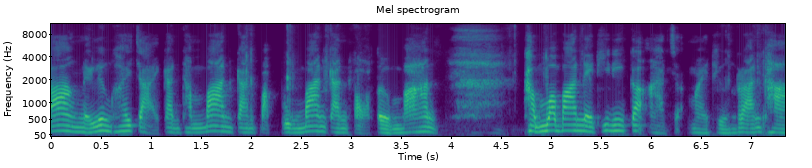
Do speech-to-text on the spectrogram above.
บ้างในเรื่องค่าใช้จ่ายการทำบ้านการปรับปรุงบ้านการต่อเติมบ้าน คำว่าบ้านในที่นี้ก็อาจจะหมายถึงร้านค้า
